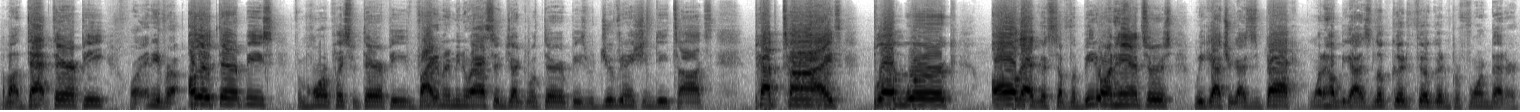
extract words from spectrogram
about that therapy or any of our other therapies from hormone replacement therapy, vitamin amino acid injectable therapies, rejuvenation detox, peptides, blood work, all that good stuff. Libido enhancers, we got your guys' back. Want to help you guys look good, feel good, and perform better.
